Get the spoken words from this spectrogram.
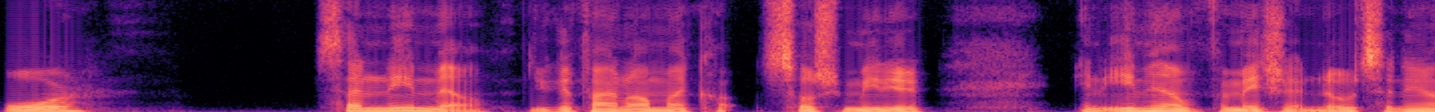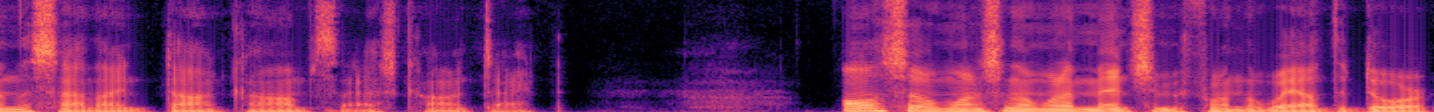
or send an email. You can find all my co- social media and email information at nosittingonthesideline.com slash contact. Also, one something I want to mention before on the way out the door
